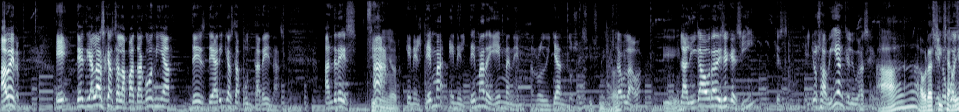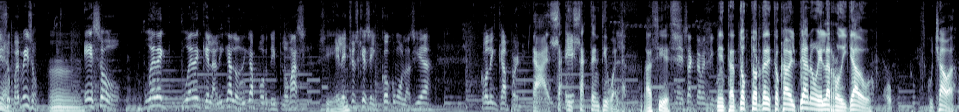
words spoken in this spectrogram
A ver, eh, desde Alaska hasta la Patagonia, desde Arica hasta Punta Arenas. Andrés, Sí, ah, señor. En el tema, en el tema de Eminem arrodillándose, Sí, señor. usted hablaba, Sí. la liga ahora dice que sí, que, que ellos sabían que lo iba a hacer. Ah, ahora que sí no fue sin su permiso. Mm. Eso puede, puede que la liga lo diga por diplomacia. Sí. El hecho es que se hincó como lo hacía Colin Kaepernick. Ah, Eh, exactamente igual. Así es. Exactamente igual. Mientras Dr. Dre tocaba el piano, él arrodillado. escuchaba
